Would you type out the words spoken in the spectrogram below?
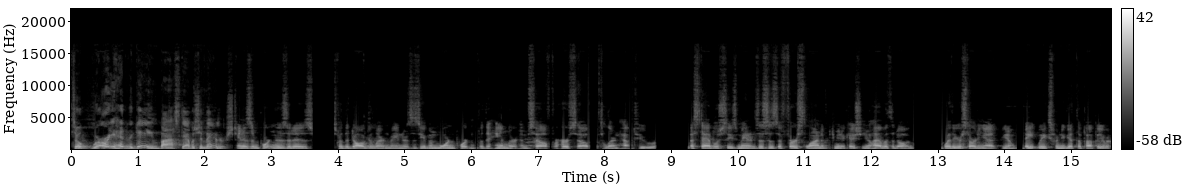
So we're already ahead of the game by establishing manners. And as important as it is for the dog to learn manners, it's even more important for the handler himself or herself to learn how to establish these manners. This is the first line of communication you'll have with the dog, whether you're starting at, you know, eight weeks when you get the puppy, which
